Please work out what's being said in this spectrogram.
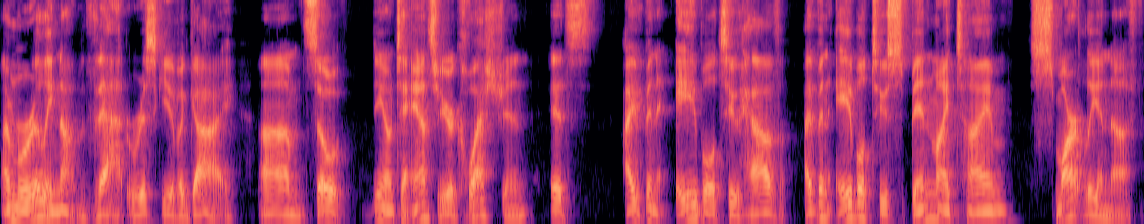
i'm really not that risky of a guy. Um, so you know to answer your question it's i've been able to have i've been able to spend my time smartly enough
